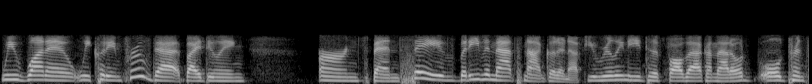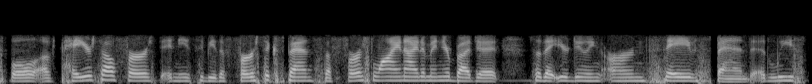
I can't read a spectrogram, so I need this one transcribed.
We want to. We could improve that by doing earn, spend, save, but even that's not good enough. You really need to fall back on that old, old principle of pay yourself first. It needs to be the first expense, the first line item in your budget so that you're doing earn, save, spend, at least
